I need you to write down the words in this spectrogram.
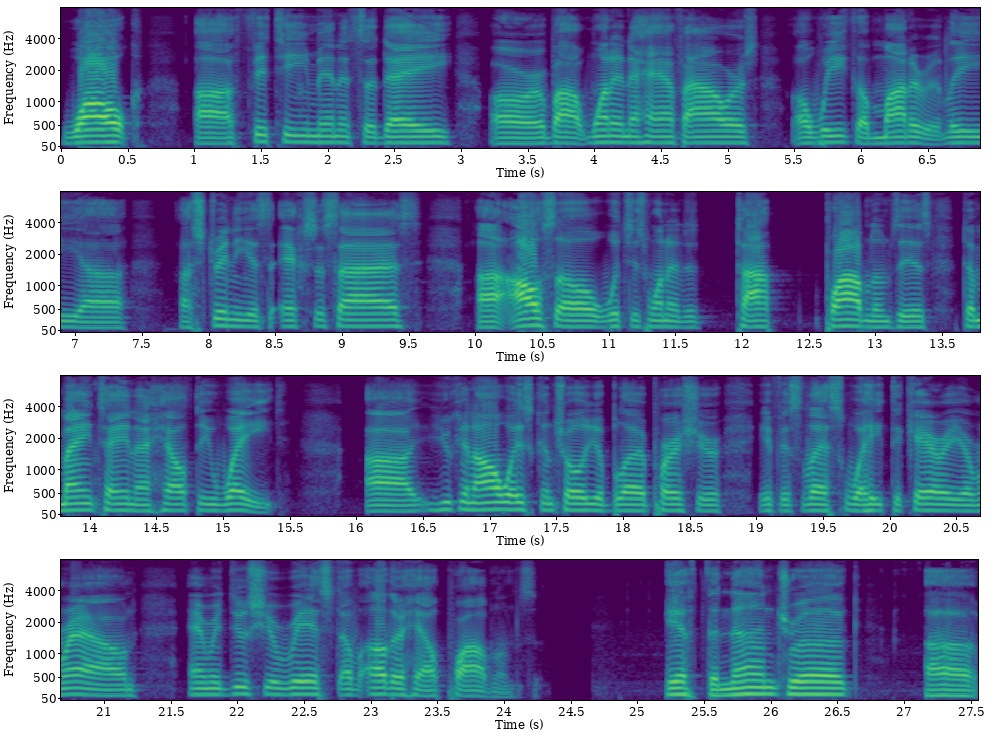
walk uh, 15 minutes a day or about one and a half hours a week of moderately uh, strenuous exercise. Uh, also, which is one of the top problems, is to maintain a healthy weight. Uh, you can always control your blood pressure if it's less weight to carry around and reduce your risk of other health problems. If the non drug uh,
